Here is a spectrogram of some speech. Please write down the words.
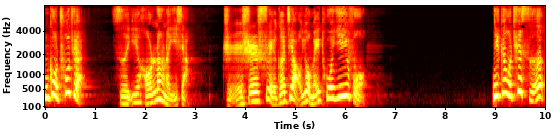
你给我出去！”紫衣侯愣了一下：“只是睡个觉，又没脱衣服。”你给我去死！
